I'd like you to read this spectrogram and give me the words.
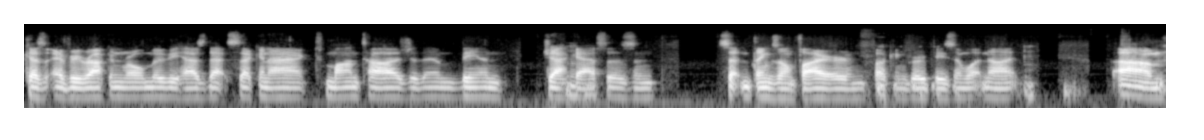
because every rock and roll movie has that second act montage of them being jackasses and setting things on fire and fucking groupies and whatnot. Um,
